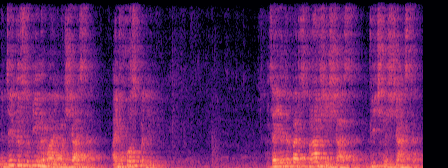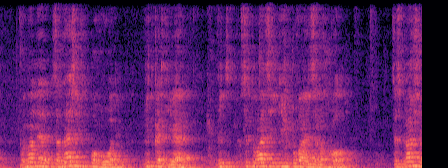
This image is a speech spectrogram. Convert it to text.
Не тільки в собі ми маємо щастя, а й в Господі. Це є тепер справжнє щастя, вічне щастя. Воно не залежить від погоди, від кар'єри, від ситуацій, які відбуваються навколо. Це справжнє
